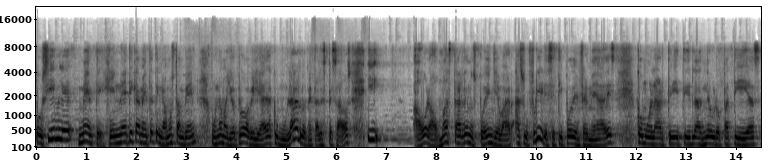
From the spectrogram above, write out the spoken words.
posiblemente, genéticamente, tengamos también una mayor probabilidad de acumular los metales pesados y ahora o más tarde nos pueden llevar a sufrir ese tipo de enfermedades como la artritis, las neuropatías,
